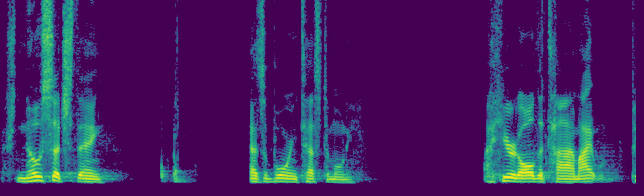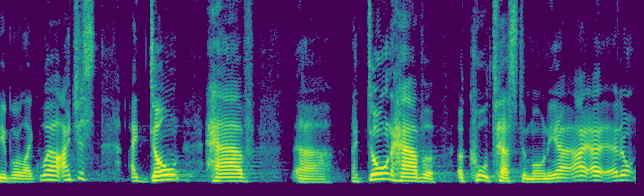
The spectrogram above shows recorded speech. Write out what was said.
There's no such thing as a boring testimony. I hear it all the time. I, people are like, well, I just, I don't have uh, I don't have a, a cool testimony. I, I, I, don't,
